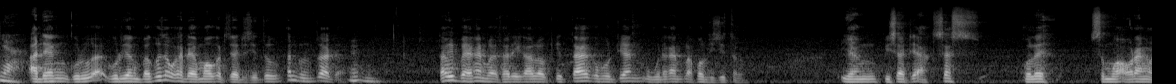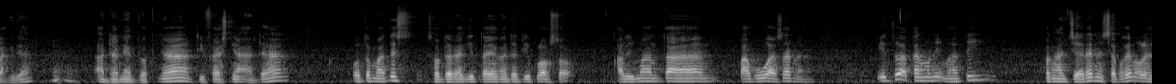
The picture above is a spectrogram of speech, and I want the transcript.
Ya. Ada yang guru guru yang bagus atau ada yang mau kerja di situ kan belum tentu ada. Mm -hmm. Tapi bayangkan Mbak Sari kalau kita kemudian menggunakan platform digital yang bisa diakses oleh semua orang lah gitu ya. Mm -hmm. Ada networknya, device-nya ada, otomatis saudara kita yang ada di pelosok Kalimantan, Papua sana itu akan menikmati pengajaran yang disampaikan oleh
